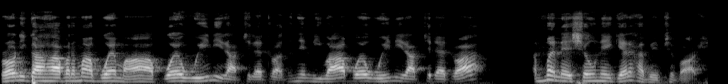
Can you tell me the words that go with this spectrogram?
ဘရိုနီကာဟာပထမပွဲမှာပွဲဝေးနေတာဖြစ်တဲ့အတွက်ဒီနေ့ဒီပါပွဲဝေးနေတာဖြစ်တဲ့အတွက် အမှတ်နဲ့ရှုံးနေခဲ့တာပဲဖြစ်ပါတယ်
